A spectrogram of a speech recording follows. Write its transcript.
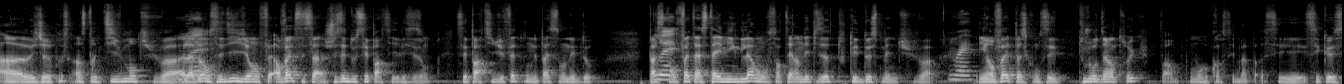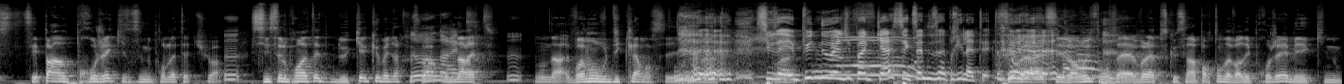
euh, je dirais presque instinctivement, tu vois. À la base, on s'est dit, on fait. En fait, c'est ça, je sais d'où c'est parti, les saisons. C'est parti du fait qu'on est passé en hebdo. Parce Ouais. qu'en fait, à ce timing-là, on sortait un épisode toutes les deux semaines, tu vois. Ouais. Et en fait, parce qu'on s'est toujours dit un truc, enfin, pour moi encore, c'est ma... c'est c'est que c'est pas un projet qui est censé nous prendre la tête, tu vois. Mm. Si ça nous prend la tête de quelque manière que ce soit, on on arrête. Mm. On a... Vraiment, on vous le dit clairement. voilà. si vous Ouais. avez plus de nouvelles du podcast, c'est que ça nous a pris la tête. C'est voilà, c'est genre juste, voilà, parce que c'est important d'avoir des projets, mais qui nous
